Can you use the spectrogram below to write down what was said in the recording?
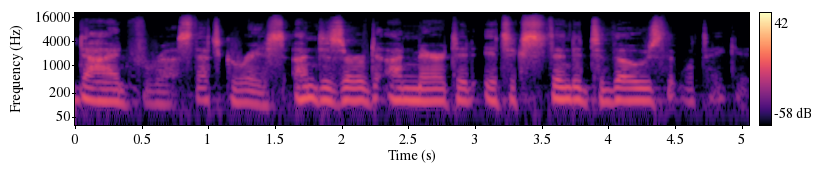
died for us. That's grace, undeserved, unmerited. It's extended to those that will take it.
